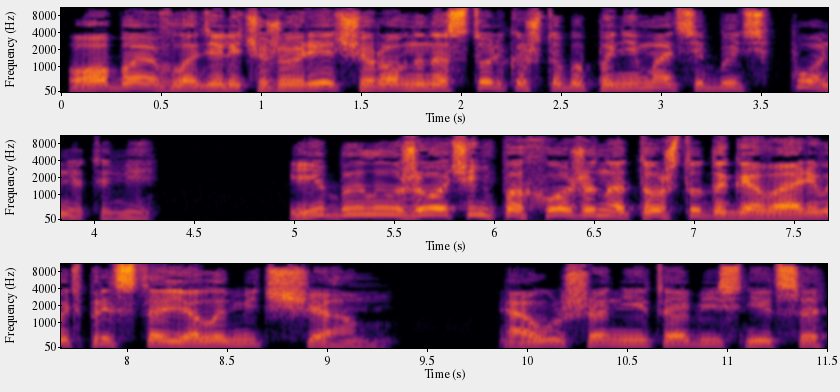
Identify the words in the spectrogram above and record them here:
Оба владели чужой речью ровно настолько, чтобы понимать и быть понятыми. И было уже очень похоже на то, что договаривать предстояло мечам. А уж они-то объясниться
